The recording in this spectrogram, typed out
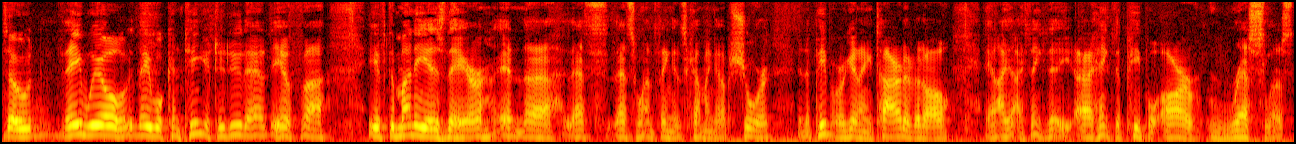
So they will they will continue to do that if uh, if the money is there, and uh, that's that's one thing that's coming up short, and the people are getting tired of it all. And I, I think they I think the people are restless.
